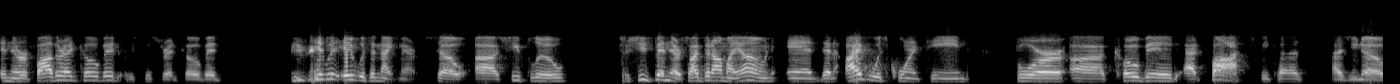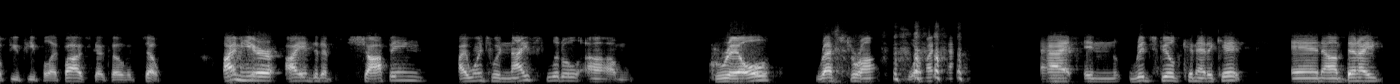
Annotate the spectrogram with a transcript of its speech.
and her father had COVID, her sister had COVID. It was it was a nightmare. So uh, she flew. So she's been there. So I've been on my own, and then I was quarantined for uh, COVID at Fox because, as you know, a few people at Fox got COVID. So I'm here. I ended up shopping. I went to a nice little um, grill restaurant where my at in Ridgefield, Connecticut. And um, then I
